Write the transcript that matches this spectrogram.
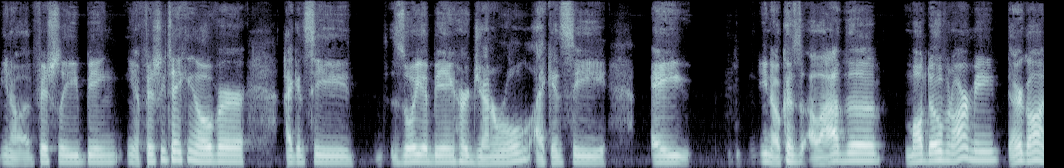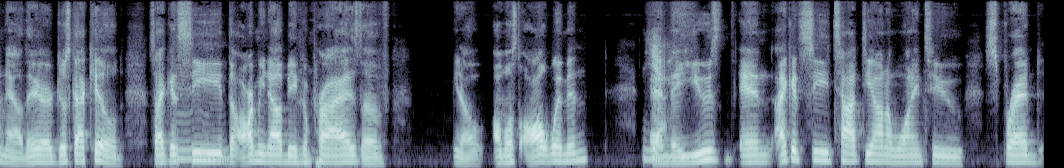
you know, officially being you know, officially taking over. I could see Zoya being her general. I could see a you know, because a lot of the Moldovan army, they're gone now. They're just got killed. So I could see Mm-hmm. the army now being comprised of, you know, almost all women. And they Yes. use and I could see Tatiana wanting to spread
